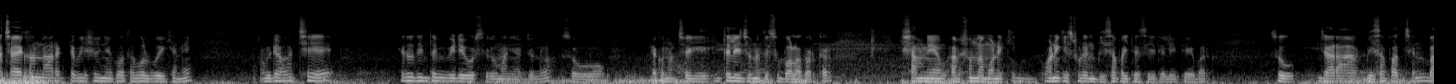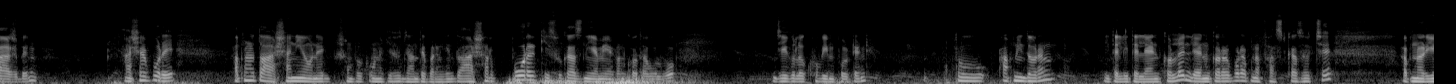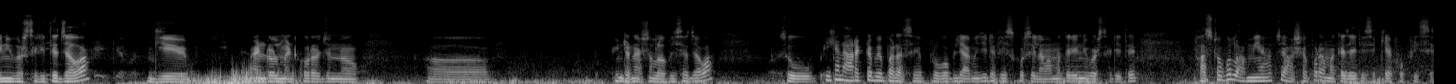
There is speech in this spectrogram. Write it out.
আচ্ছা এখন আর একটা বিষয় নিয়ে কথা বলব এখানে। ওইটা হচ্ছে, এতদিন তো আমি ভিডিও করছি রোমানিয়ার জন্য সো এখন হচ্ছে ইতালির জন্য কিছু বলা দরকার। সামনে আমি শুনলাম অনেক অনেক স্টুডেন্ট ভিসা পাইতেছে ইতালিতে এবার। সো যারা ভিসা পাচ্ছেন বা আসবেন, আসার পরে আপনারা তো আশা নিয়ে অনেক সম্পর্কে, অনেক কিছু জানতে পারেন, কিন্তু আসার পরের কিছু কাজ নিয়ে আমি এখন কথা বলব, যেগুলো খুব ইম্পর্টেন্ট তো আপনি ধরেন, ইতালিতে ল্যান্ড করলেন ল্যান্ড করার পর আপনার ফার্স্ট কাজ হচ্ছে আপনার ইউনিভার্সিটিতে যাওয়া, গিয়ে এনরোলমেন্ট করার জন্য ইন্টারন্যাশনাল অফিসে যাওয়া। সো এখানে আরেকটা ব্যাপার আছে প্রবাবলি আমি যেটা ফেস করছিলাম আমাদের ইউনিভার্সিটিতে ফার্স্ট অফ অল আমি হচ্ছে আসার পর আমাকে যাইতেছে ক্যাফ অফিসে।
